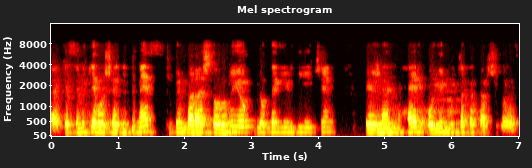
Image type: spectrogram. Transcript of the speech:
Ee, kesinlikle boşa gitmez. Tipin baraj sorunu yok. Bloka girdiği için verilen her oyun mutlaka karşılığı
